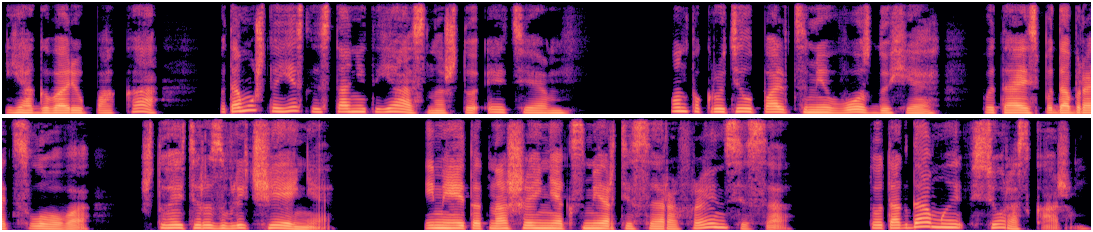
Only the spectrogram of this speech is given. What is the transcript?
Я говорю «пока», потому что если станет ясно, что эти... Он покрутил пальцами в воздухе, пытаясь подобрать слово, что эти развлечения имеют отношение к смерти сэра Фрэнсиса, то тогда мы все расскажем.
